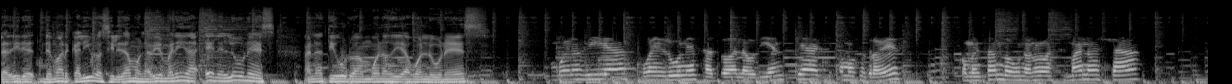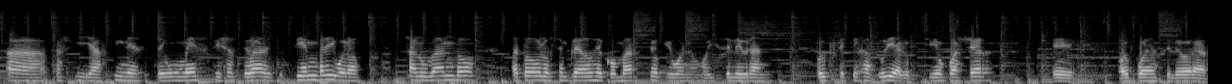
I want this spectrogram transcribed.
De Marca Libros y le damos la bienvenida en el lunes a Nati Urban. Buenos días, buen lunes. Buenos días, buen lunes a toda la audiencia. Aquí estamos otra vez, comenzando una nueva semana ya, casi a fines de un mes que ya se va de septiembre. Y bueno, saludando a todos los empleados de comercio que bueno, hoy celebran, hoy festejan su día, que si bien fue ayer, eh, hoy pueden celebrar.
